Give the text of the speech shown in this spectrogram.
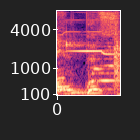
in the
